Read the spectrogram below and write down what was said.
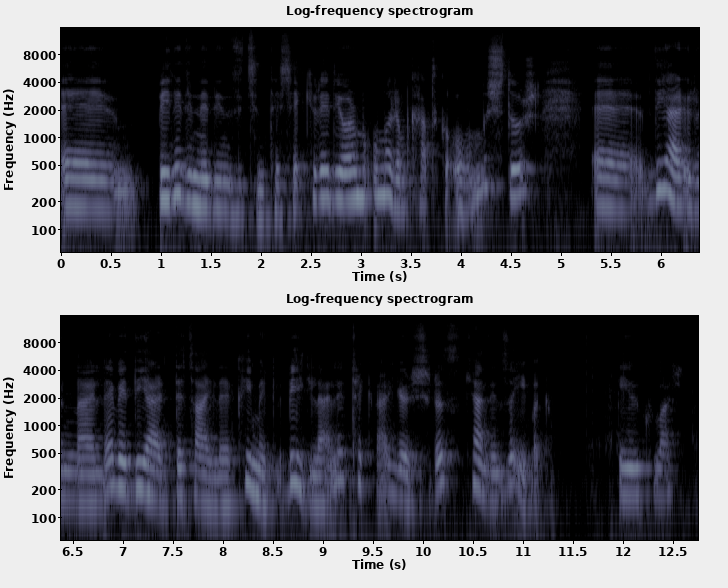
E, beni dinlediğiniz için teşekkür ediyorum. Umarım katkı olmuştur. E, diğer ürünlerle ve diğer detaylı, kıymetli bilgilerle tekrar görüşürüz. Kendinize iyi bakın. İyi uykular.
